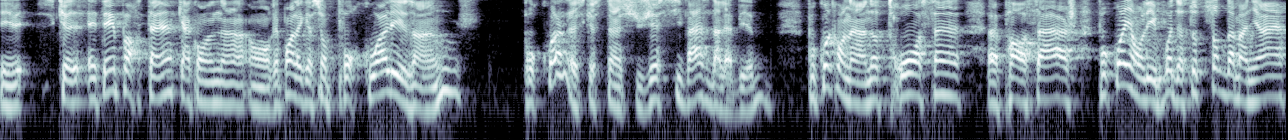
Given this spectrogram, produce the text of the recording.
Et ce qui est important quand on répond à la question pourquoi les anges, pourquoi est-ce que c'est un sujet si vaste dans la Bible? Pourquoi qu'on en a 300 euh, passages? Pourquoi on les voit de toutes sortes de manières?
